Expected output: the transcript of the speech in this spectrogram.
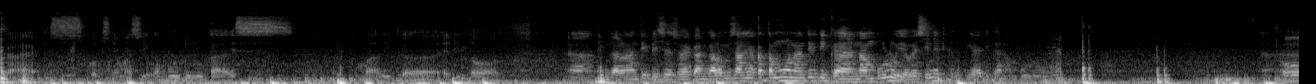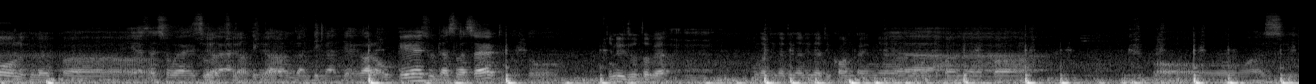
Guys, coachnya masih ngebul dulu guys. Kembali ke editor. Nah, tinggal nanti disesuaikan. Kalau misalnya ketemu nanti 360 ya wes ini diganti ya 360. Nah, Oh, lebih lebar. ya sesuai itu siap, kan. siap, tinggal ganti-ganti kalau oke sudah selesai ditutup Ini ditutup ya. Mm. Tinggal ganti-ganti tadi kontennya, Ya. depannya apa. Oh, asik.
